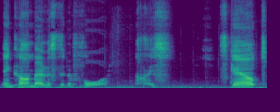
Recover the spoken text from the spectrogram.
in combat instead of four. Nice. Scout.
